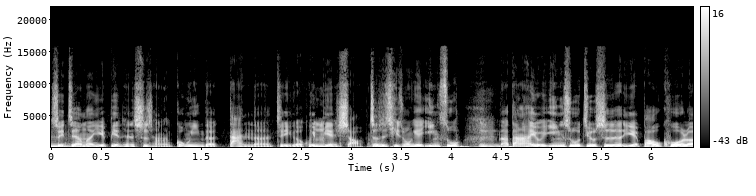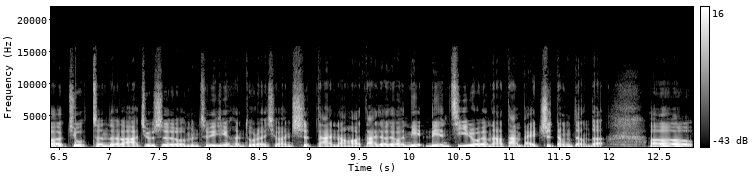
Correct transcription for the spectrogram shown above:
所以这样呢也变成市场的供应的蛋呢，这个会变少，这是其中一个因素。那当然还有因素就是也包括了，就真的啦，就是我们最近很多人喜欢吃蛋，然后大家都要练练肌肉，要拿蛋白质等等的，呃，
